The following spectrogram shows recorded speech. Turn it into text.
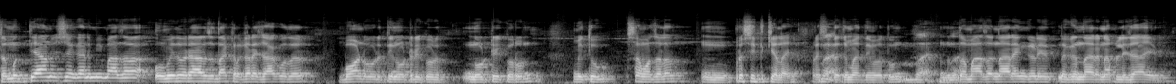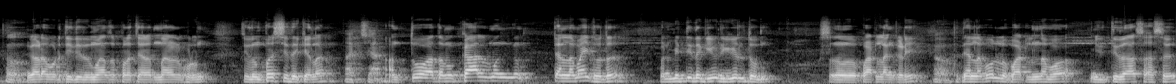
तर मग त्या अनुषंगाने मी माझा उमेदवारी अर्ज दाखल करायच्या अगोदर बॉन्डवरती नोटरी करू नोटरी करून मी तो समाजाला प्रसिद्ध केला आहे प्रसिद्धाच्या माध्यमातून. नंतर माझा नारायणगडे नगर नारायण आपले जे आहेत हो. गडावरती तिथून माझा प्रचारात नारळ फोडून तिथून प्रसिद्ध केला. आणि तो आता मग काल मग त्यांना माहीत होतं पण मी तिथं घेऊन गेलो तो पाटलांकडे. हो. तर त्यांना बोललो पाटलांना बुवा मी तिथं असं असं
